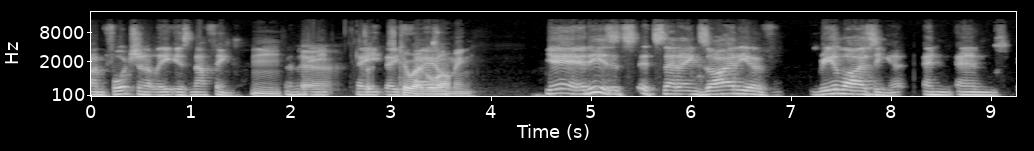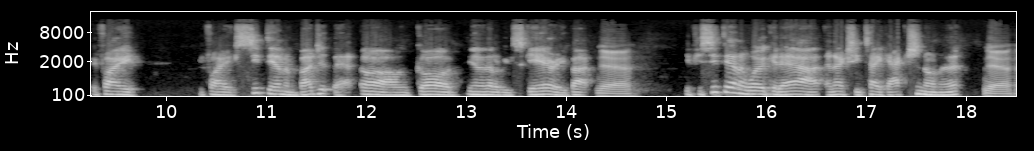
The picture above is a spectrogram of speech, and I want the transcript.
unfortunately is nothing Hmm. and they Yeah. they, It's they too fail. overwhelming. Yeah it is it's it's that anxiety of realizing it and and if I if I sit down and budget that oh god you know that'll be scary but Yeah. if you sit down and work it out and actually take action on it, Yeah.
